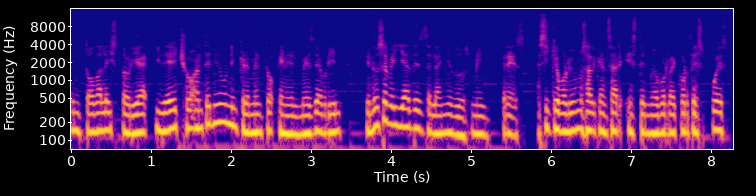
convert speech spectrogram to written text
en toda la historia y de hecho han tenido un incremento en el mes de abril que no se veía desde el año 2003. Así que volvimos a alcanzar este nuevo récord después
